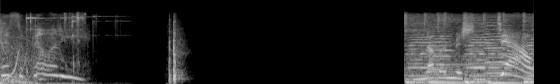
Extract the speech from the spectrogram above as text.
Visibility! Another mission down!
